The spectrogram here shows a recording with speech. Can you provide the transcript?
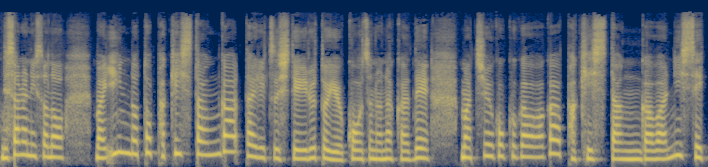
で、さらにその、まあ、インドとパキスタンが対立しているという構図の中で、まあ、中国側がパキスタン側に接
